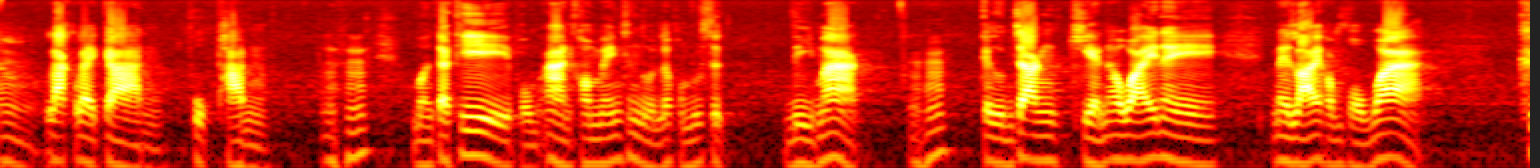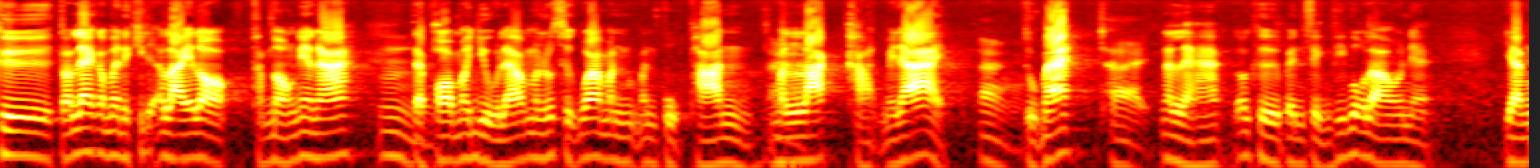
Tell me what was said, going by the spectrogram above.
อืมรักรายการผูกพันอือฮึเหมือนกับที่ผมอ่านคอมเมนต์ขนุนแล้วผมรู้สึกดีมากอือฮึกระดุนจังเขียนเอาไว้ในในไลฟ์ของผมว่า คือตอนแรกก็ไม่ได้คิดอะไรหรอกทำนองเนี้ยนะอืมแต่พอมาอยู่แล้วมันรู้สึกว่ามันมันผูกพันอ่ามัมันรักขาดไม่ได้อ่าถูกไหมใช่นั่นแหละฮะก็คือเป็นสิ่งที่พวกเราเนี่ยยัง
